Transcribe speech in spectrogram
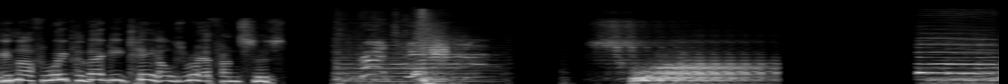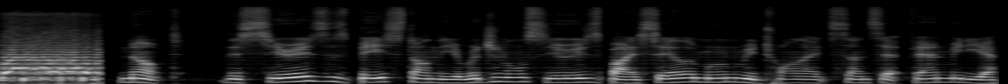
Enough with the Veggie Tales references. Note: This series is based on the original series by Sailor Moon Rie Twilight Sunset Fan Media,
